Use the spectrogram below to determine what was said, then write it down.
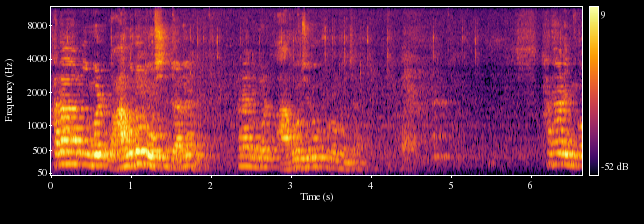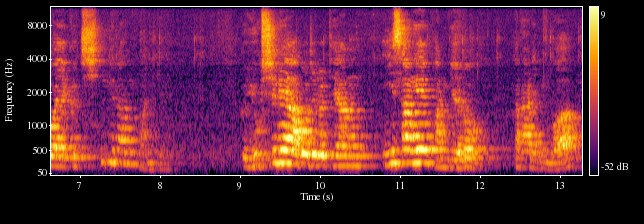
하나님을 왕으로 모신 자는 하나님을 아버지로 부르는 자. 하나님과의 그 친밀한 관계, 그 육신의 아버지를 대하는 이상의 관계로 하나님과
